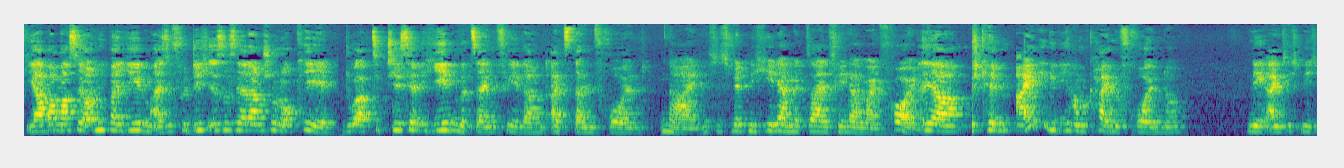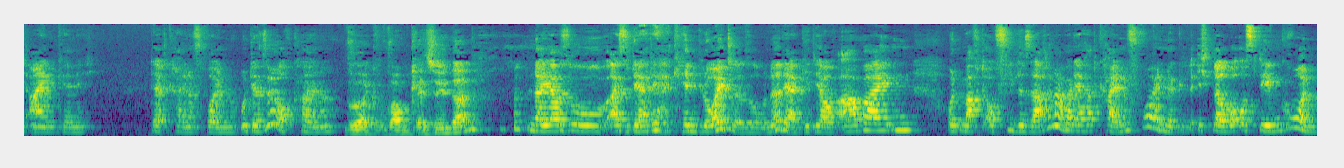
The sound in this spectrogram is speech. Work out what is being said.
Ja, aber machst du ja auch nicht bei jedem. Also für dich ist es ja dann schon okay. Du akzeptierst ja nicht jeden mit seinen Fehlern als deinen Freund. Nein, es wird nicht jeder mit seinen Fehlern mein Freund. Ja, ich kenne einige, die haben keine Freunde. Nee, eigentlich nicht. Einen kenne ich. Der hat keine Freunde. Und der will auch keine. Wo, warum kennst du ihn dann? Naja, so, also der, der kennt Leute so, ne? Der geht ja auch arbeiten und macht auch viele Sachen, aber der hat keine Freunde. Ich glaube aus dem Grund.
